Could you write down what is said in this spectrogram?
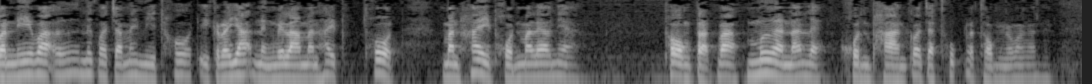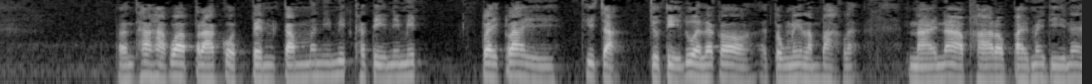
วันนี้ว่า เออ นึกว่าจะไม่มีโทษ อีกระยะหนึ่งเวลามันให้โทษ มันให้ผลมาแล้วเนี่ย พระองค์ตรัสว่าเมื่อนั้นแหละ คนพานก็จะทุกข์ระทมกันว่างั้น พันถ้าหากว่าปรากฏเป็นกรรมนิมิตคตินิมิต ใกล้ๆที่จะจุติด้วยแล้วก็ตรงนี้ลำบากแล้วนายหน้าพาเราไปไม่ดีแน่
